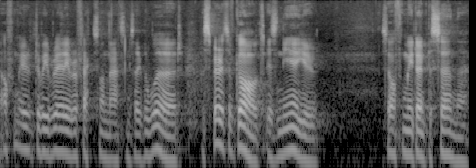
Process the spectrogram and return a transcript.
How often do we really reflect on that and say, the word, the Spirit of God is near you? So often we don't discern that.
